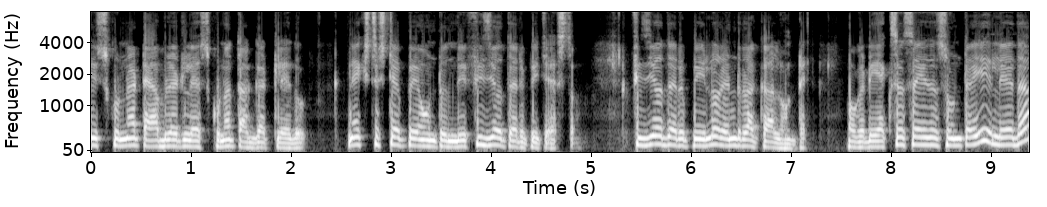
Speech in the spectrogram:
తీసుకున్నా ట్యాబ్లెట్లు వేసుకున్నా తగ్గట్లేదు. నెక్స్ట్ స్టెప్ ఏముంటుంది? ఫిజియోథెరపీ చేస్తాం. ఫిజియోథెరపీలో రెండు రకాలు ఉంటాయి. ఒకటి ఎక్సర్సైజెస్ ఉంటాయి లేదా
